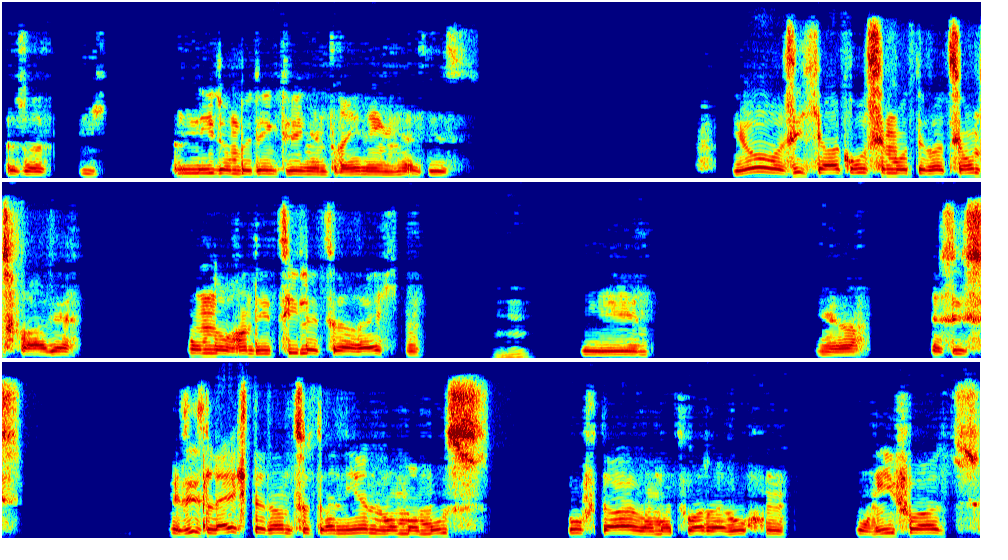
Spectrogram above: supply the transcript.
also ich nicht unbedingt wegen dem Training. Es ist ja, sicher eine große Motivationsfrage, um noch an die Ziele zu erreichen. Mhm. Die, ja, es ist, es ist leichter dann zu trainieren, wo man muss, oft da, wenn man zwei, drei Wochen wohin fährt.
